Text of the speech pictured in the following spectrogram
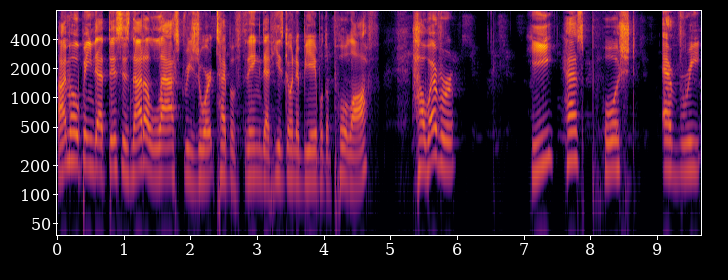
I'm hoping that this is not a last resort type of thing that he's going to be able to pull off. However, he has pushed every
